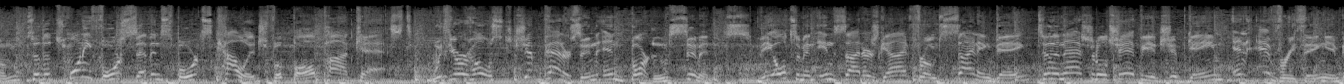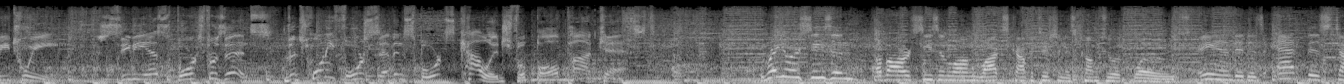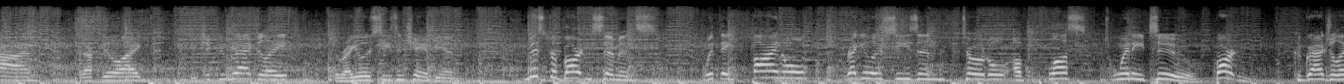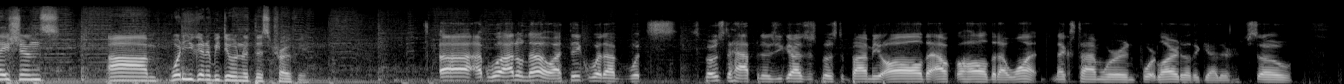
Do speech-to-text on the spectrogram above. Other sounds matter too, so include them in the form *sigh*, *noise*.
Welcome to the 24 7 Sports College Football Podcast with your hosts, Chip Patterson and Barton Simmons. The ultimate insider's guide from signing day to the national championship game and everything in between. CBS Sports presents the 24 7 Sports College Football Podcast. The regular season of our season long locks competition has come to a close, and it is at this time that I feel like we should congratulate the regular season champion, Mr. Barton Simmons, with a final regular season total of plus 22. Barton, congratulations. Um, what are you going to be doing with this trophy? Uh, well, I don't know. I think what I what's supposed to happen is you guys are supposed to buy me all the alcohol that I want next time we're in Fort Lauderdale together. So,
